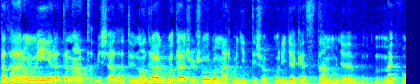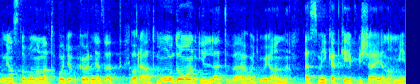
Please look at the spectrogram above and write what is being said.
tehát három méreten át viselhető nadrágokat elsősorban, már hogy itt is akkor igyekeztem ugye megfogni azt a vonalat, hogy a környezet barát módon, illetve hogy olyan eszméket képviseljen, ami,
